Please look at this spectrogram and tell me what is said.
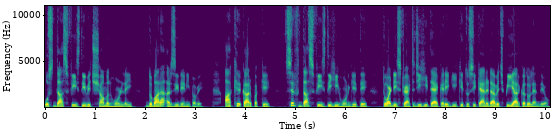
ਉਸ 10% ਵਿੱਚ ਸ਼ਾਮਲ ਹੋਣ ਲਈ ਦੁਬਾਰਾ ਅਰਜ਼ੀ ਦੇਣੀ ਪਵੇ। ਆਖਿਰਕਾਰ ਪੱਕੇ, ਸਿਰਫ 10% ਹੀ ਹੋਣਗੇ ਤੇ ਤੁਹਾਡੀ ਸਟ੍ਰੈਟਜੀ ਹੀ ਤੈਅ ਕਰੇਗੀ ਕਿ ਤੁਸੀਂ ਕੈਨੇਡਾ ਵਿੱਚ ਪੀਆਰ ਕਦੋਂ ਲੈਂਦੇ ਹੋ।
